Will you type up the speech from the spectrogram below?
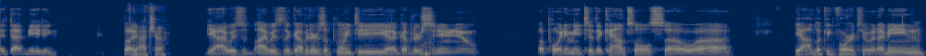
at that meeting. But gotcha. Yeah, I was I was the governor's appointee. Uh, Governor Sununu appointed me to the council, so uh, yeah, I'm looking forward to it. I mean,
